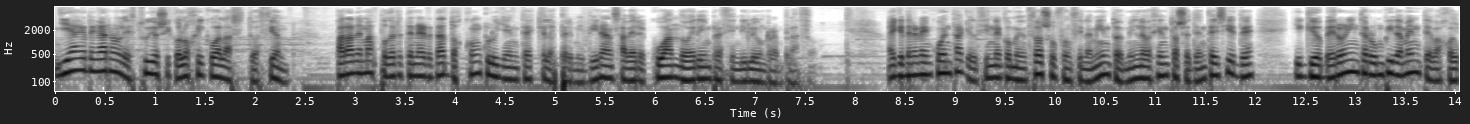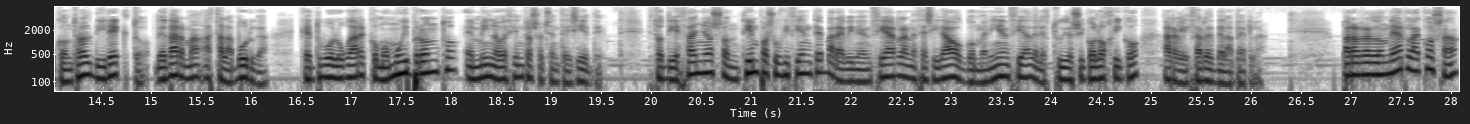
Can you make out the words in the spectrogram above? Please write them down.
y agregaron el estudio psicológico a la situación, para además poder tener datos concluyentes que les permitieran saber cuándo era imprescindible un reemplazo. Hay que tener en cuenta que el cine comenzó su funcionamiento en 1977 y que operó ininterrumpidamente bajo el control directo de Dharma hasta la purga, que tuvo lugar como muy pronto en 1987. Estos 10 años son tiempo suficiente para evidenciar la necesidad o conveniencia del estudio psicológico a realizar desde la perla. Para redondear la cosa,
